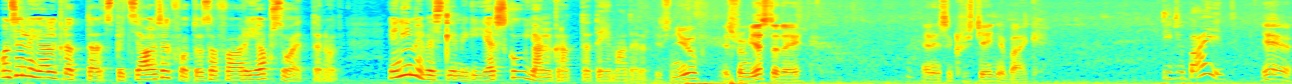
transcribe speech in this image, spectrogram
on selle jalgratta spetsiaalselt fotosafaari jaoks soetanud ja nii me vestlemegi järsku jalgratta teemadel. It's new, it's from yesterday and it's a Christiania bike. Did you buy it? Yeah.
